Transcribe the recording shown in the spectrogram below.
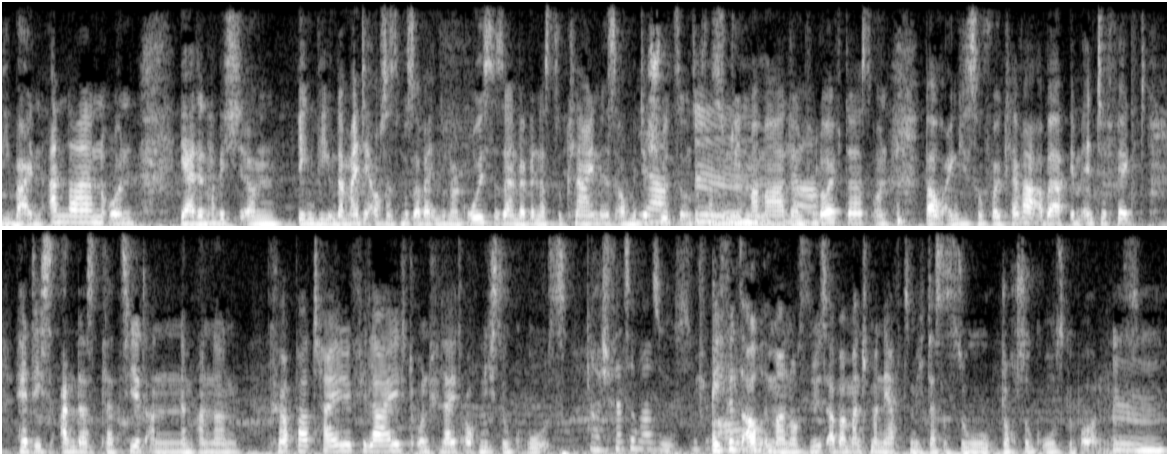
die beiden anderen und ja, dann habe ich ähm, irgendwie, und dann meinte er auch, das muss aber in so einer Größe sein, weil wenn das zu klein ist, auch mit der Ja. Schürze und so fast so wie Mama, dann ja. verläuft das und war auch eigentlich so voll clever, aber im Endeffekt hätte ich es anders platziert an einem anderen Körperteil vielleicht und vielleicht auch nicht so groß. Oh, ich find's aber süß. Ich finde es auch immer noch süß, aber manchmal nervt es mich, dass es so doch so groß geworden ist. Mhm.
